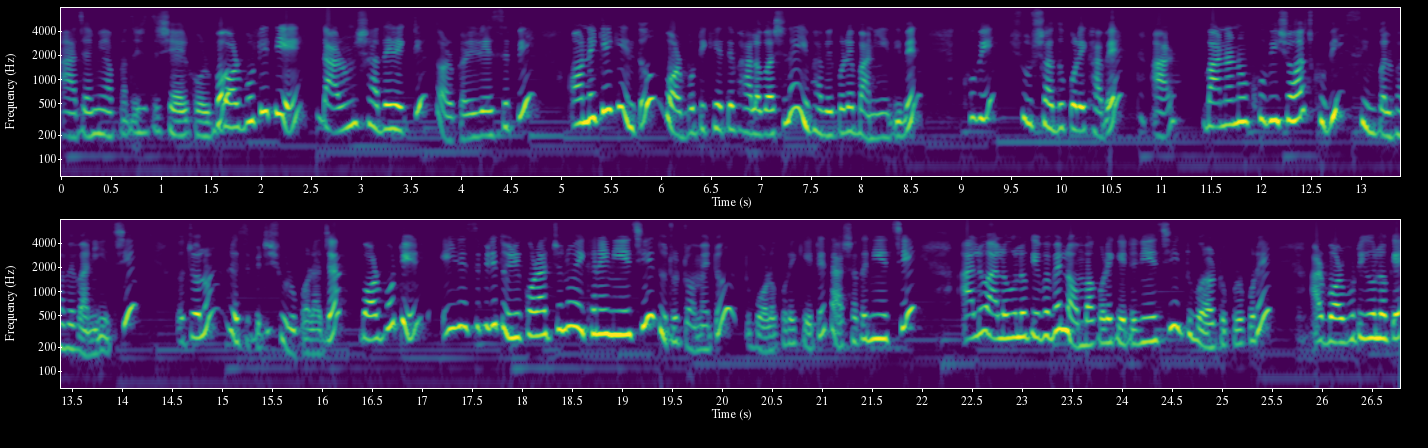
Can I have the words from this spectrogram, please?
আজ আমি আপনাদের সাথে শেয়ার করব বরবটি দিয়ে দারুণ স্বাদের একটি তরকারি রেসিপি অনেকে কিন্তু বরবটি খেতে ভালোবাসে না এইভাবে করে বানিয়ে দিবেন। খুবই সুস্বাদু করে খাবে আর বানানো খুবই সহজ, খুবই সিম্পলভাবে বানিয়েছি। তো চলুন রেসিপিটি শুরু করা যাক। বরবটির এই রেসিপিটি তৈরি করার জন্য এখানে নিয়েছি দুটো টমেটো, একটু বড় করে কেটে তার সাথে নিয়েছি আলু। আলুগুলোকে এভাবে লম্বা করে কেটে নিয়েছি, একটু বড় টুকরো করে। আর বরবটিগুলোকে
